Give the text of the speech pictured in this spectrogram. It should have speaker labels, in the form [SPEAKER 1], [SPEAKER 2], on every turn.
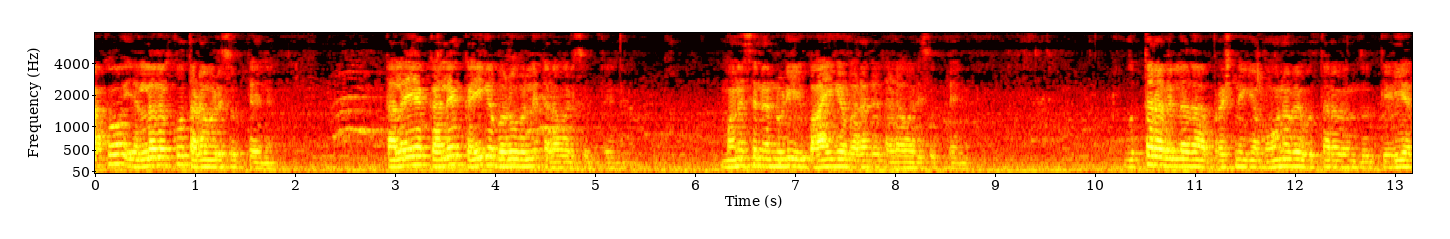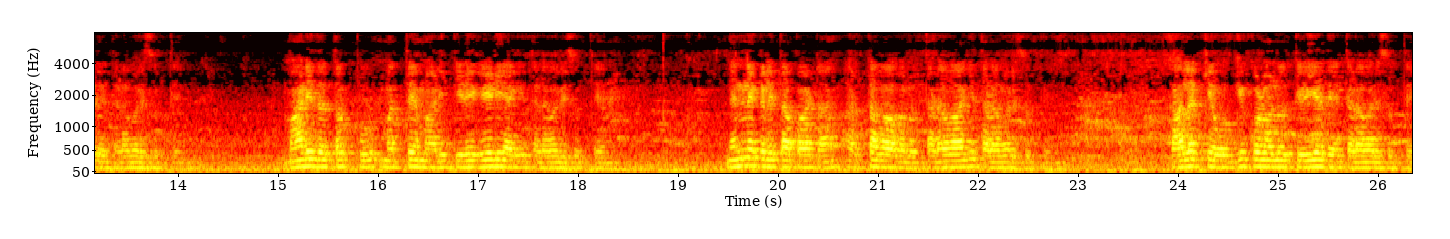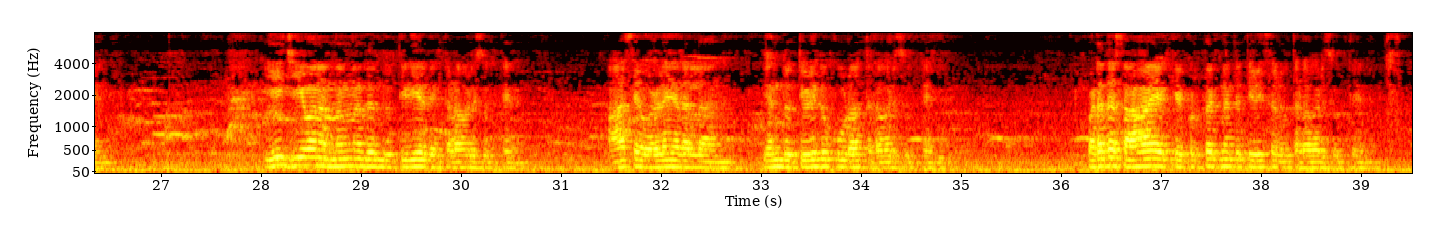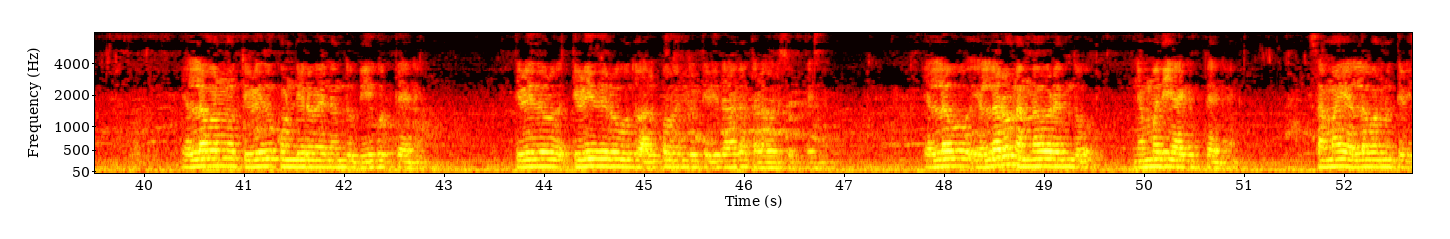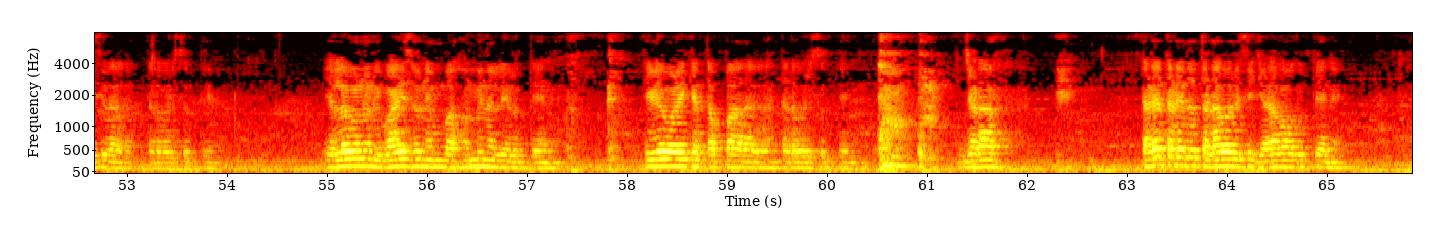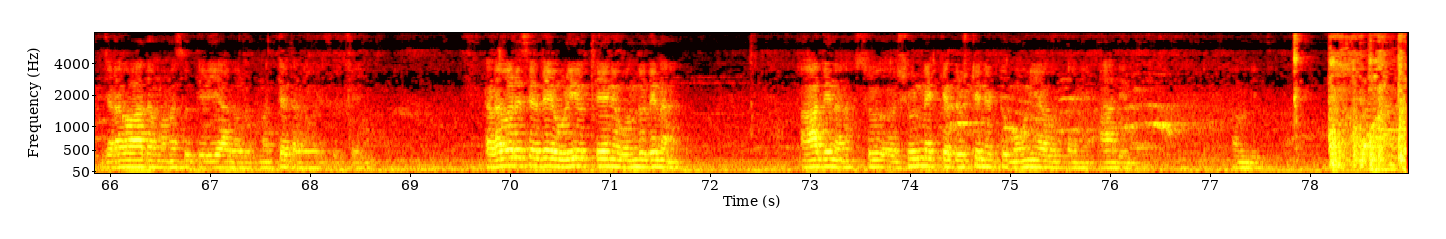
[SPEAKER 1] ಯಾಕೋ ಎಲ್ಲದಕ್ಕೂ ತಡವರಿಸುತ್ತೇನೆ. ತಲೆಯ ಕಲೆ ಕೈಗೆ ಬರುವಲ್ಲಿ ತಡವರಿಸುತ್ತೇನೆ. ಮನಸ್ಸಿನ ನುಡಿ ಬಾಯಿಗೆ ಬರದೆ ತಡವರಿಸುತ್ತೇನೆ. ಉತ್ತರವಿಲ್ಲದ ಪ್ರಶ್ನೆಗೆ ಮೌನವೇ ಉತ್ತರವೆಂದು ತಿಳಿಯದೆ ತಡವರಿಸುತ್ತೇನೆ. ಮಾಡಿದ ತಪ್ಪು ಮತ್ತೆ ಮಾಡಿ ತಿಳಿಗೇಡಿಯಾಗಿ ತಡವರಿಸುತ್ತೇನೆ. ನಿನ್ನೆ ಕಲಿತ ಪಾಠ ಅರ್ಥವಾಗಲು ತಡವಾಗಿ ತಡವರಿಸುತ್ತೇನೆ. ಕಾಲಕ್ಕೆ ಒಗ್ಗಿಕೊಳ್ಳಲು ತಿಳಿಯದೆ ತಡವರಿಸುತ್ತೇನೆ. ಈ ಜೀವನ ನನ್ನದೆಂದು ತಿಳಿಯದೆ ತಡವರಿಸುತ್ತೇನೆ. ಆಸೆ ಒಳ್ಳೆಯದಲ್ಲ ಎಂದು ತಿಳಿದು ಕೂಡ ತಡವರಿಸುತ್ತೇನೆ. ಪಡೆದ ಸಹಾಯಕ್ಕೆ ಕೃತಜ್ಞತೆ ತಿಳಿಸಲು ತಡವರಿಸುತ್ತೇನೆ. ಎಲ್ಲವನ್ನೂ ತಿಳಿದುಕೊಂಡಿರುವೆನೆಂದು ಬೀಗುತ್ತೇನೆ. ತಿಳಿದು, ತಿಳಿದಿರುವುದು ಅಲ್ಪವೆಂದು ತಿಳಿದಾಗ ತಡವರಿಸುತ್ತೇನೆ. ಎಲ್ಲವೂ, ಎಲ್ಲರೂ ನನ್ನವರೆಂದು ನೆಮ್ಮದಿಯಾಗುತ್ತೇನೆ ಸಮಯ ಎಲ್ಲವನ್ನೂ ತಿಳಿಸಿದಾಗ ತಡವರಿಸುತ್ತೇನೆ. ಎಲ್ಲವನ್ನು ನಿಭಾಯಿಸುವನೆಂಬ ಹಮ್ಮಿನಲ್ಲಿರುತ್ತೇನೆ. ತಿಳಿವಳಿಕೆ ತಪ್ಪಾದಾಗ ತಡವರಿಸುತ್ತೇನೆ. ಜಡ, ತಡೆ ತಡೆದು ತಡವರಿಸಿ ಜಡವಾಗುತ್ತೇನೆ. ಜಡವಾದ ಮನಸ್ಸು ತಿಳಿಯಾಗಲು ಮತ್ತೆ ತಡವರಿಸುತ್ತೇನೆ. ತಡವರಿಸದೆ ಉಳಿಯುತ್ತೇನೆ ಒಂದು ದಿನ. ಆ ದಿನ ಶೂನ್ಯಕ್ಕೆ ದೃಷ್ಟಿ ನೆಟ್ಟು ಮೌನಿಯಾಗುತ್ತೇನೆ. ಆ ದಿನ. ಅಂಬಿ.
